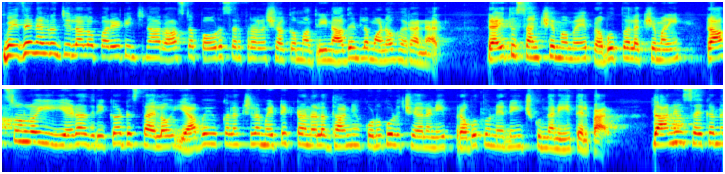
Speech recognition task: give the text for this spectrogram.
విజయనగరం జిల్లాలో పర్యటించిన రాష్ట్ర పౌర సరఫరాల శాఖ మంత్రి నాదెండ్ల మనోహర్ అన్నారు. రైతు సంక్షేమమే ప్రభుత్వ లక్ష్యమని రాష్ట్రంలో ఈ ఏడాది రికార్డు స్థాయిలో యాభై ఒక్క లక్షల మెట్రిక్ టన్నుల ధాన్యం కొనుగోలు చేయాలని ప్రభుత్వం నిర్ణయించుకుందని తెలిపారు. ధాన్యం సేకరణ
